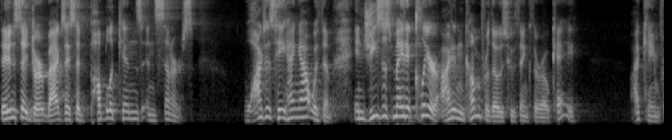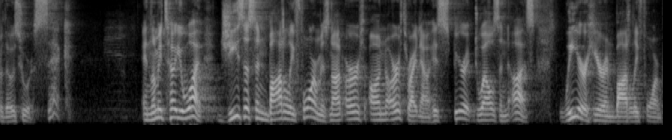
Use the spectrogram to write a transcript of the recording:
They didn't say dirtbags, they said publicans and sinners. Why does he hang out with them? And Jesus made it clear I didn't come for those who think they're okay, I came for those who are sick. And let me tell you what, Jesus in bodily form is not earth on earth right now. His spirit dwells in us. We are here in bodily form,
